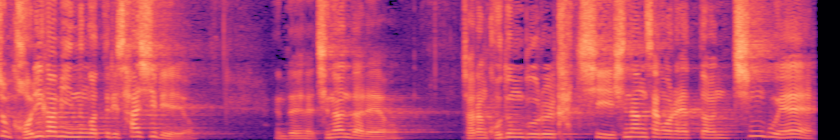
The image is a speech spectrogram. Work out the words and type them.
좀 거리감이 있는 것들이 사실이에요. 근데 지난달에요. 저랑 고등부를 같이 신앙생활을 했던 친구의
